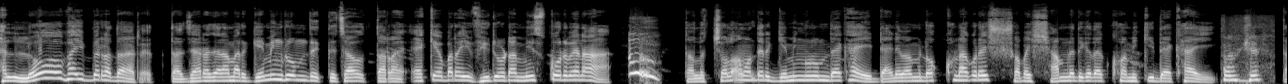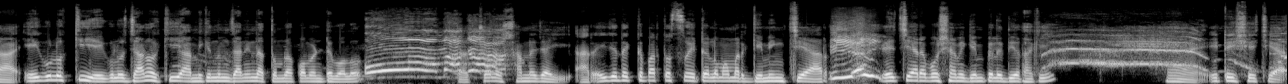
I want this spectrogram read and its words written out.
হ্যালো ভাই ব্রাদার তা যারা যারা আমার গেমিং রুম দেখতে চাও তারা একেবারে এই ভিডিওটা মিস করবে না। তাহলে চলো আমাদের গেমিং রুম দেখাই। ডাইনে আমি লক্ষ্য না করে সবাই সামনে দিকে দেখো আমি কি দেখাই। তা এগুলো কি? এগুলো জানো কি? আমি কিন্তু জানি না তোমরা কমেন্টে বলো। তা চলো সামনে যাই। আর এই যে দেখতে পারতেছো এটা হলো আমার গেমিং চেয়ার এই চেয়ারে বসে আমি গেম পেলে দিয়ে থাকি। হ্যাঁ এটাই সেই চেয়ার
